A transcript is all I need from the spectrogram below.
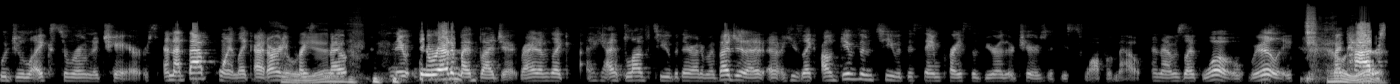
would you like Sirona chairs? And at that point, like I'd already Hell priced them out. They, they were out of my budget, right? I was like, I, I'd love to, but they're out of my budget. I, I- he's like, I'll give them to you at the same price of your other chairs if you swap them out. And I was like, whoa, really? Hell my yeah. Patterson,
